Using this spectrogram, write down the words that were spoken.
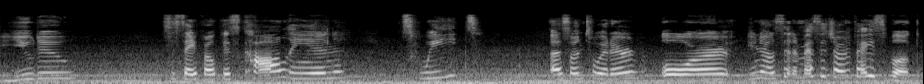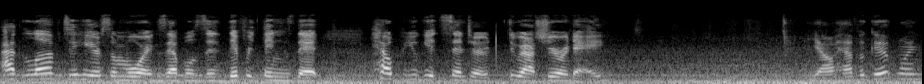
you do to stay focused? Call in, tweet us on Twitter, or you know, send a message on Facebook. I'd love to hear some more examples of different things that help you get centered throughout your day. Y'all have a good one.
